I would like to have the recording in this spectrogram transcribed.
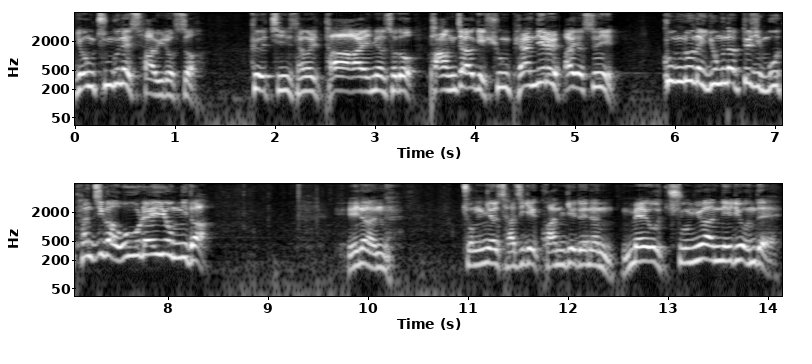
영춘군의 사위로서 그 진상을 다 알면서도 방자하게 흉패한 일을 하였으니 국론에 용납되지 못한 지가 오래이옵니다. 이는 종려 사직에 관계되는 매우 중요한 일이온데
